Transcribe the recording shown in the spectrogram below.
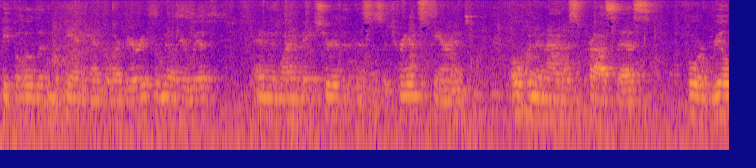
people who live in the panhandle are very familiar with, and we want to make sure that this is a transparent, open and honest process for real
